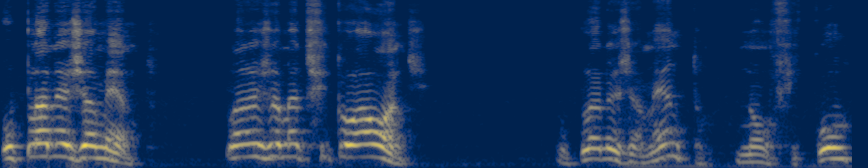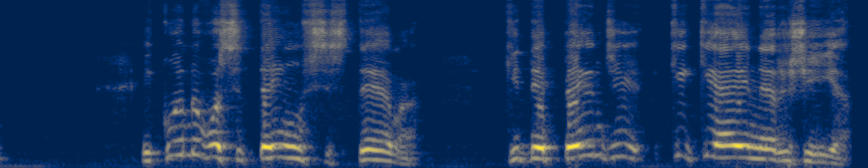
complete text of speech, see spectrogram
o planejamento. O planejamento ficou aonde? O planejamento não ficou. E quando você tem um sistema que depende. O que, que é energia?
